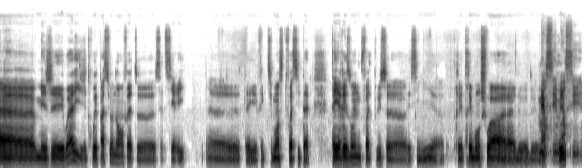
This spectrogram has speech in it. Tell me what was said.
euh, mais j'ai ouais, j'ai trouvé passionnant en fait cette série. Euh, effectivement, cette fois-ci, tu as, eu raison une fois de plus, euh, Simi. Euh, très, très bon choix. Euh, de, de, merci, merci.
